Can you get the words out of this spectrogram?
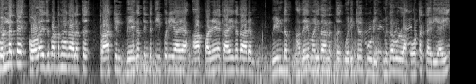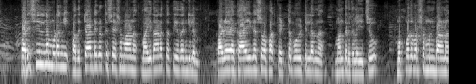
കൊല്ലത്തെ കോളേജ് പഠനകാലത്ത് ട്രാക്കിൽ വേഗത്തിന്റെ തീപ്പൊരിയായ ആ പഴയ കായിക താരം വീണ്ടും അതേ മൈതാനത്ത് ഒരിക്കൽ കൂടി മികവുള്ള ഓട്ടക്കാരിയായി. പരിശീലനം മുടങ്ങി പതിറ്റാണ്ടുകൾക്ക് ശേഷമാണ് മൈതാനത്തെത്തിയതെങ്കിലും പഴയ കായിക ശോഭ കെട്ടുപോയിട്ടില്ലെന്ന് മന്ത്രി തെളിയിച്ചു. മുപ്പത് വർഷം മുൻപാണ്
